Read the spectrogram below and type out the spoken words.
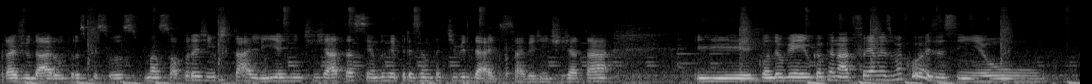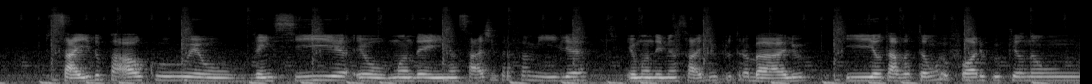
pra ajudar outras pessoas, mas só por a gente estar tá ali, a gente já tá sendo representatividade, sabe? A gente já tá. E quando eu ganhei o campeonato foi a mesma coisa, assim, eu saí do palco, eu venci, eu mandei mensagem pra família eu mandei mensagem pro trabalho e eu tava tão eufórico que eu não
